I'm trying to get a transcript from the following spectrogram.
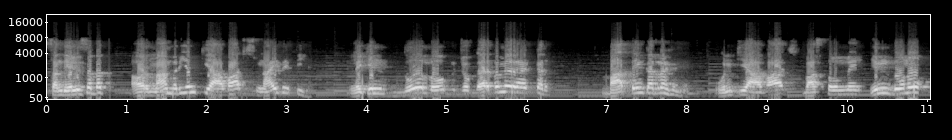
संत एलिजाबेथ और माँ मरियम की आवाज़ सुनाई देती है। लेकिन दो लोग जो गर्भ में रहकर बातें कर रहे हैं, उनकी आवाज़ वास्तव में इन दोनों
